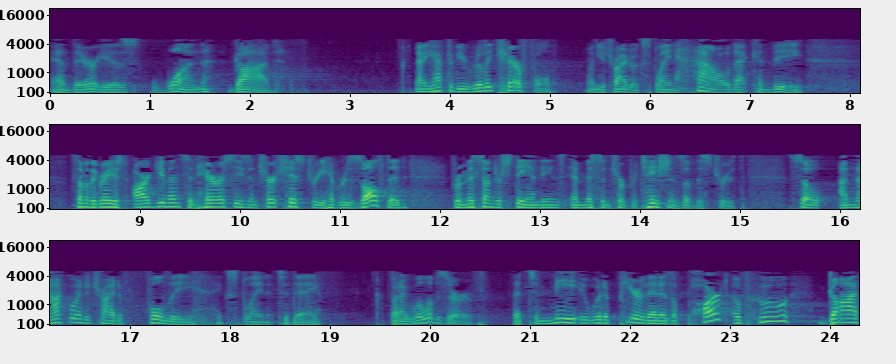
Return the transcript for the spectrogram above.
and there is one God. Now, you have to be really careful when you try to explain how that can be. Some of the greatest arguments and heresies in church history have resulted from misunderstandings and misinterpretations of this truth. So I'm not going to try to fully explain it today. But I will observe that to me it would appear that as a part of who God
